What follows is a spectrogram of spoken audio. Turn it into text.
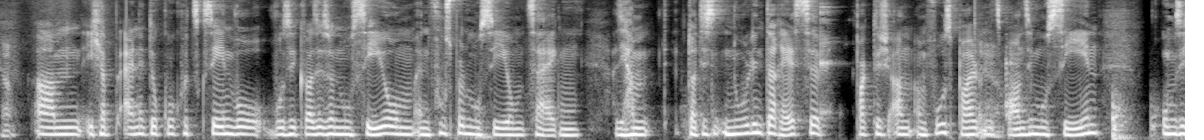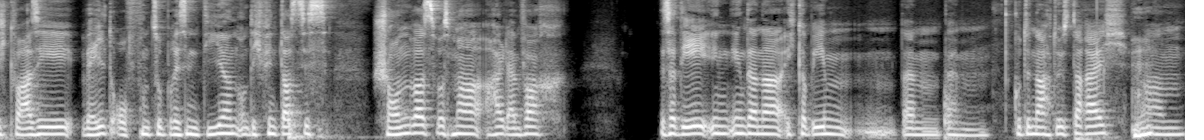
ja. Ähm, ich habe eine Doku kurz gesehen, wo, wo sie quasi so ein Museum, ein Fußballmuseum zeigen. Also sie haben, dort ist null Interesse praktisch am, am Fußball und jetzt bauen sie Museen, um sich quasi weltoffen zu präsentieren. Und ich finde, das ist schon was, was man halt einfach, es hat eh in irgendeiner, ich glaube eben beim, beim Gute Nacht Österreich, ähm,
